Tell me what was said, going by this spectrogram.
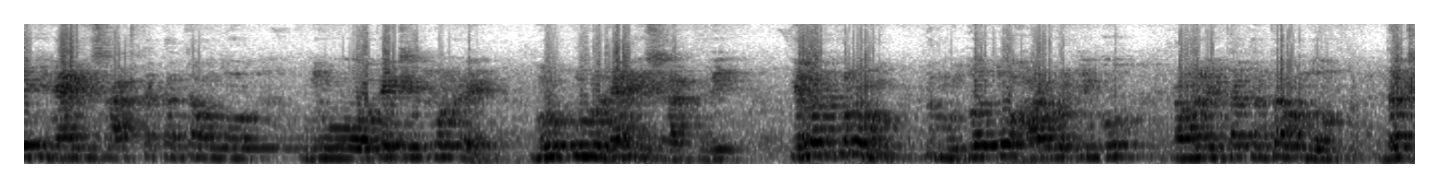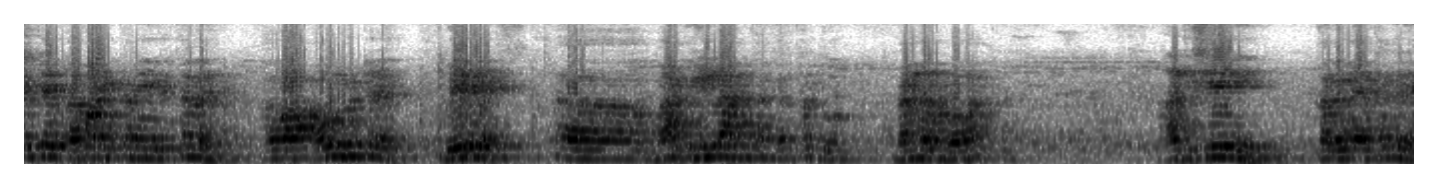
ರೀತಿ ನ್ಯಾಯಾಧೀಶರಾಗ್ತಕ್ಕಂಥ ಒಂದು ನೀವು ಅಪೇಕ್ಷೆ ಇಟ್ಕೊಂಡ್ರೆ ನೋಡ್ಕೊಂಡು ನ್ಯಾಯಾಧೀಶರಾಗ್ತೀರಿ. ಎಲ್ಲದಕ್ಕೂ ನಮ್ಮ ಉದ್ದತ್ತು ಹಾರ್ಡ್ ವರ್ಕಿಂಗು ನಮ್ಮಲ್ಲಿ ಇರ್ತಕ್ಕಂಥ ಒಂದು ದಕ್ಷತೆ, ಪ್ರಾಮಾಣಿಕತೆ ಏನಿರ್ತವೆ, ಅವ ಅವ್ರು ಬಿಟ್ಟರೆ ಬೇರೆ ಮಾರ್ಗ ಇಲ್ಲ ಅಂತಕ್ಕಂಥದ್ದು ನನ್ನ ಅನುಭವ. ಆ ದಿಶೆಯಲ್ಲಿ ಕಡಿಮೆ ಯಾಕಂದ್ರೆ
